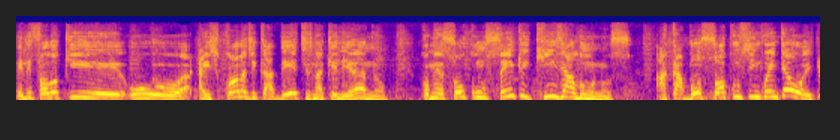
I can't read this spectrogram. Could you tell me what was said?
ele falou que o, a escola de cadetes naquele ano começou com 115 alunos, acabou só com 58.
